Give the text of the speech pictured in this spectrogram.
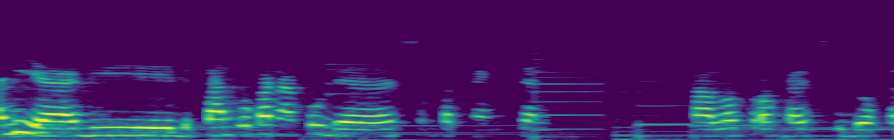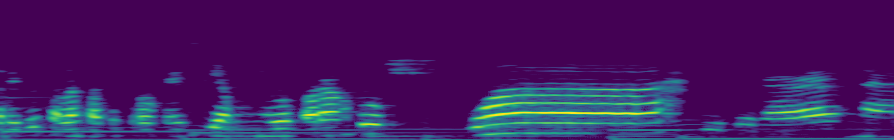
tadi ya di depan tuh kan aku udah sempet mention kalau profesi dokter itu salah satu profesi yang menurut orang tuh wah gitu kan. Nah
